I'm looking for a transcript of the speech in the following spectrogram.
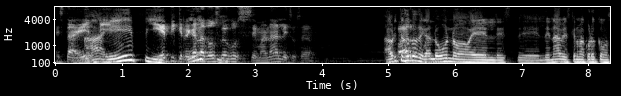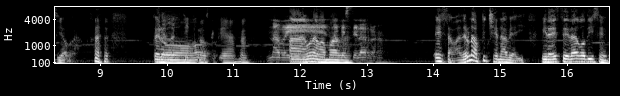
Está Epic. ah, Epic. y Epic regala dos juegos semanales, o sea. Ahorita solo regaló uno, el, este, el de naves, que no me acuerdo cómo se llama. Pero... Galactic, no sé qué, ajá. Nave, Ah, una mamada. nave estelar, ajá. Esa madre, una pinche nave ahí. Mira, este Dago dice:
